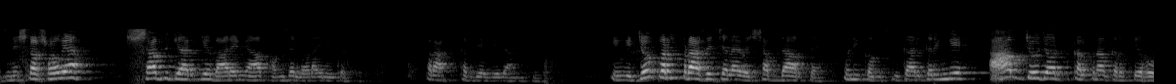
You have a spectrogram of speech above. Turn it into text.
इस निष्कर्ष हो गया। शब्द के अर्थ के बारे में आप हमसे लड़ाई नहीं कर सकते। परास्त कर दिया वेदांति को। क्योंकि जो परंपरा से चला है शब्दार्थ है, उन्हीं को हम स्वीकार करेंगे। आप जो जो अर्थ कल्पना करते हो,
